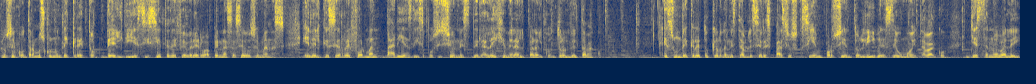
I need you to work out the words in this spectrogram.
Nos encontramos con un decreto del 17 de febrero, apenas hace dos semanas, en el que se reforman varias disposiciones de la Ley General para el Control del Tabaco. Es un decreto que ordena establecer espacios 100% libres de humo de tabaco y esta nueva ley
